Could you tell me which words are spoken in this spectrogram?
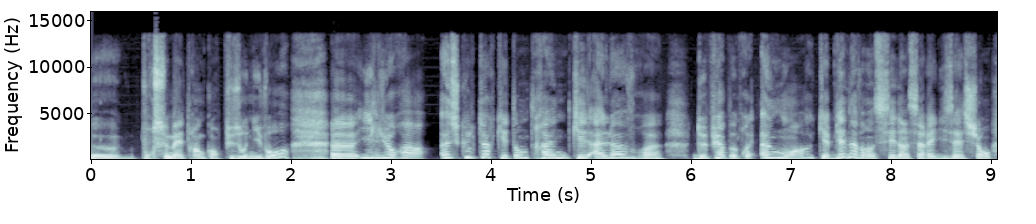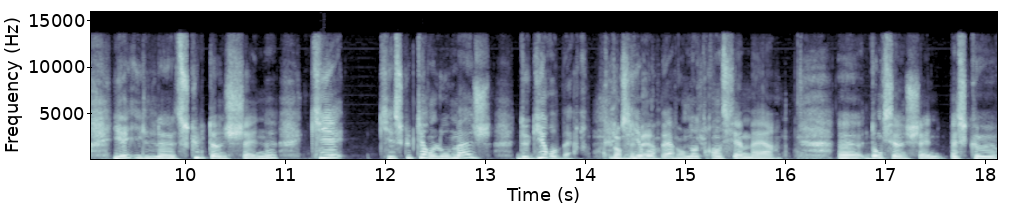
euh, pour se mettre encore plus au niveau. il y aura un sculpteur qui est en train, qui est à l'œuvre depuis à peu près un mois, qui a bien avancé dans sa réalisation. Il, euh, sculpte un chêne qui est qui est sculpté en l'hommage de Guy Robert. Guy Robert, notre ancien maire. Euh, donc c'est un chêne, parce que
